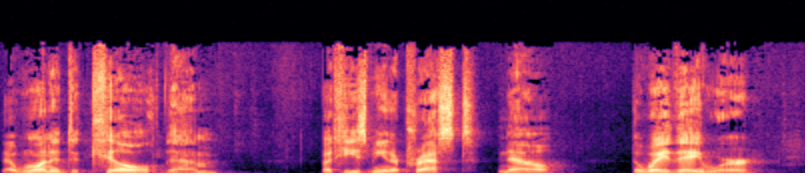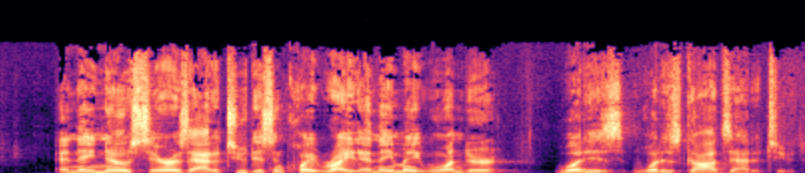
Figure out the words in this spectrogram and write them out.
that wanted to kill them, but he's being oppressed now the way they were and they know Sarah's attitude isn't quite right, and they might wonder what is, what is God's attitude?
